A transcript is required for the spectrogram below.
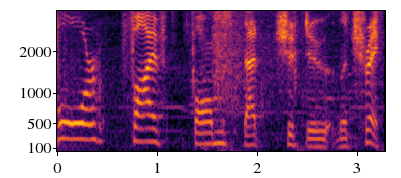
Four, five bombs, that should do the trick.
